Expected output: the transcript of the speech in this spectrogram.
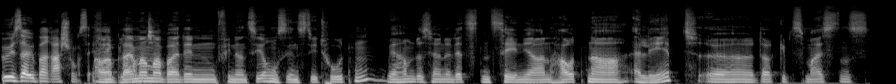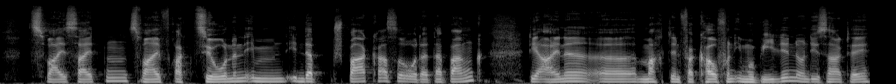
böser Überraschungseffekt. Aber bleiben kommt. wir mal bei den Finanzierungsinstituten. Wir haben das ja in den letzten zehn Jahren hautnah erlebt. Äh, da gibt es meistens zwei Seiten, zwei Fraktionen im, in der Sparkasse oder der Bank. Die eine äh, macht den Verkauf von Immobilien und die sagt, hey,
